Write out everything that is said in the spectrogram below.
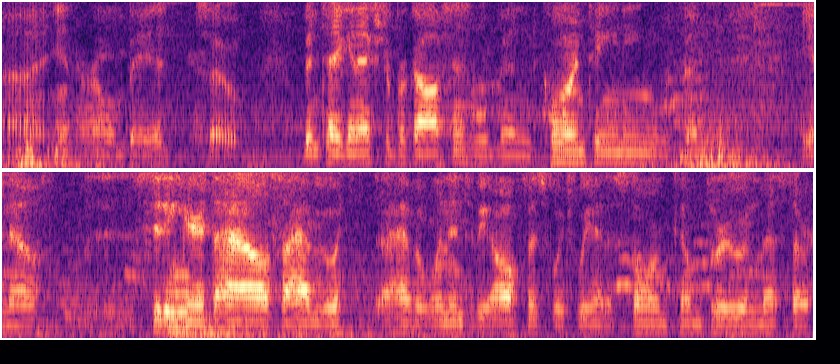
uh, in her own bed. So been taking extra precautions. We've been quarantining. We've been, you know, sitting here at the house. I haven't I haven't went into the office, which we had a storm come through and messed our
